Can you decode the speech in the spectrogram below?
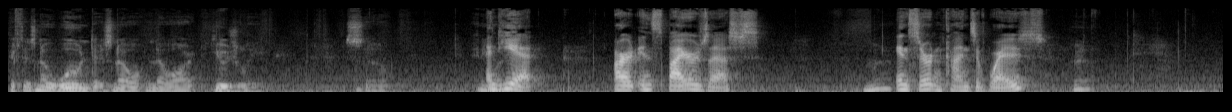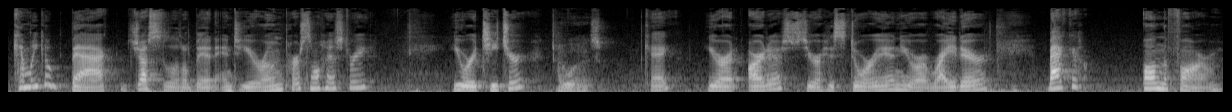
If there's no wound, there's no no art usually. So, anyway. and yet, art inspires us hmm? in certain kinds of ways. Hmm? Can we go back just a little bit into your own personal history? You were a teacher. I was. Okay. You're an artist, you're a historian, you're a writer. Back on the farm,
